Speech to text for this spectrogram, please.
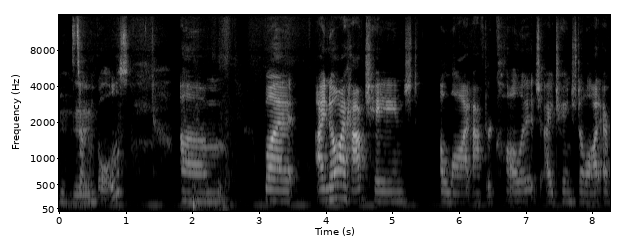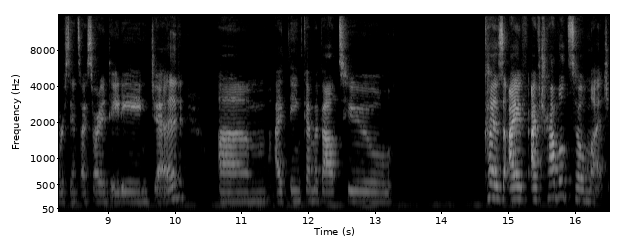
Mhm. certain goals. Um, but I know I have changed a lot after college. I changed a lot ever since I started dating Jed. Um, I think I'm about to because I've I've traveled so much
